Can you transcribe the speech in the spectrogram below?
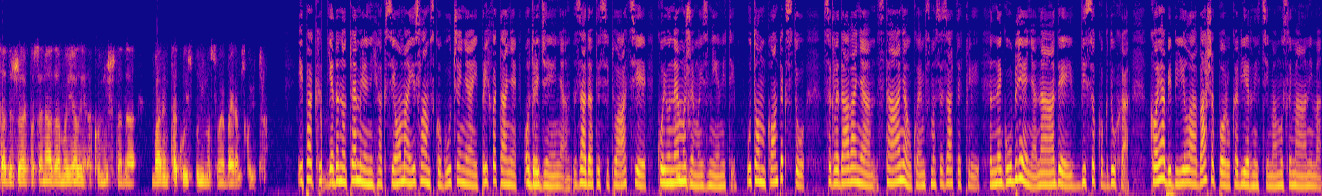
sadržaj, pa se nadamo, jeli, ako ništa, da barem tako ispunimo svoje bajramsko jutro. Ipak, jedan od temeljnih aksioma islamskog učenja i prihvatanje određenja, zadate situacije koju ne možemo izmijeniti. U tom kontekstu sagledavanja stanja u kojem smo se zatekli, negubljenja nade i visokog duha, koja bi bila vaša poruka vjernicima, muslimanima,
